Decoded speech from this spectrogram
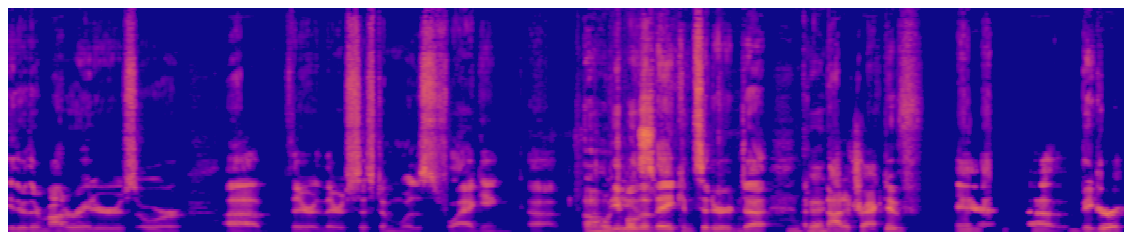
either their moderators or uh, their their system was flagging uh, oh people geez. that they considered uh, okay not attractive and uh, bigger,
